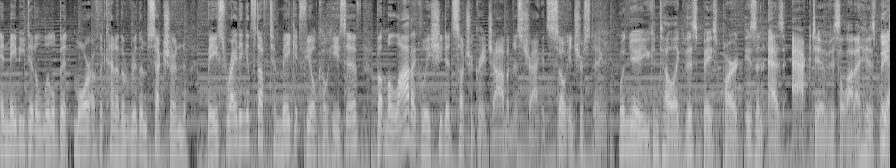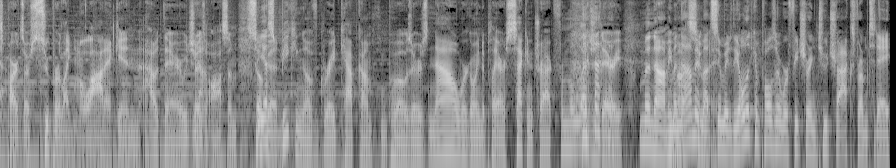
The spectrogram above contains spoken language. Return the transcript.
and maybe did a little bit more of the kind of the rhythm section bass writing and stuff to make it feel cohesive. But melodically, she did such a great job in this track. It's so interesting. Well, yeah, you can tell like this bass part isn't as active as a lot of his bass Yeah. parts are super like melodic and out there, which is awesome. So yeah, speaking of great Capcom composers, now we're going to play our second track from the legendary Manami, Manami Matsumae. Matsumae, the only composer we're featuring two tracks from today,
